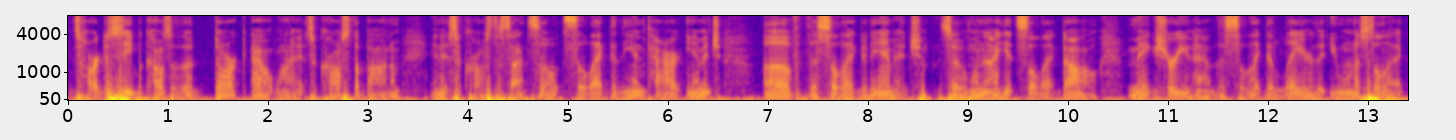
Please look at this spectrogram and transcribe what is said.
It's hard to see because of the dark outline. It's across the bottom and it's across the side. So it selected the entire image of the selected image. So when I hit select all, make sure you have the selected layer that you want to select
